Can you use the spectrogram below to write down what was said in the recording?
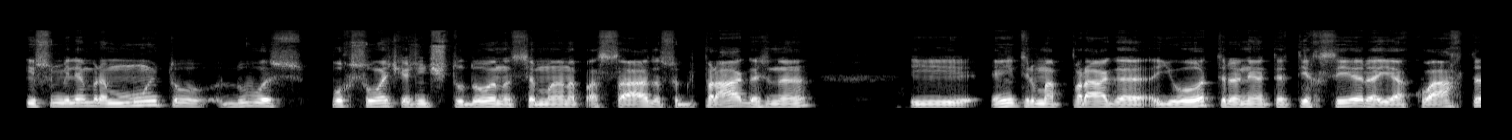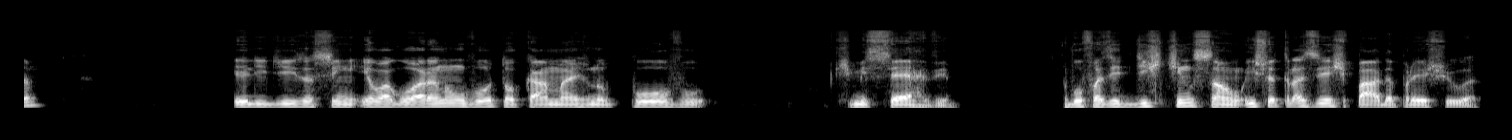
isso me lembra muito duas porções que a gente estudou na semana passada sobre pragas, né? E entre uma praga e outra, né, até a terceira e a quarta, ele diz assim: Eu agora não vou tocar mais no povo que me serve vou fazer distinção. Isso é trazer espada para Yeshua.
